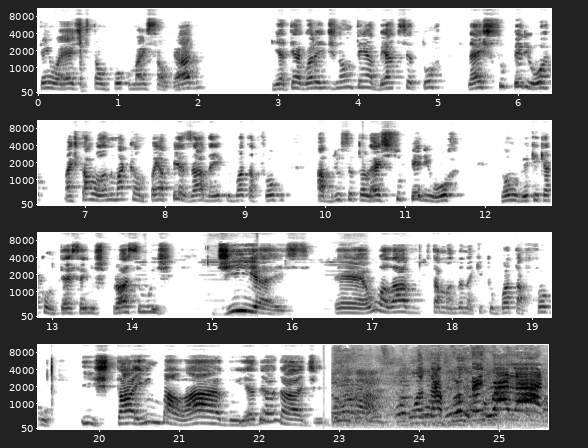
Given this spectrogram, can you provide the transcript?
Tem o oeste que está um pouco mais salgado. E até agora a gente não tem aberto o setor leste superior, mas está rolando uma campanha pesada aí para o Botafogo abrir o setor leste superior. Vamos ver o que, que acontece aí nos próximos dias. É, o Olavo está mandando aqui que o Botafogo está embalado, e é verdade. O Botafogo está embalado!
